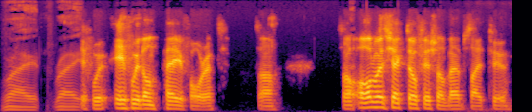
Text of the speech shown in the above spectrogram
right, right. If we if we don't pay for it, so. So always check the official website too.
